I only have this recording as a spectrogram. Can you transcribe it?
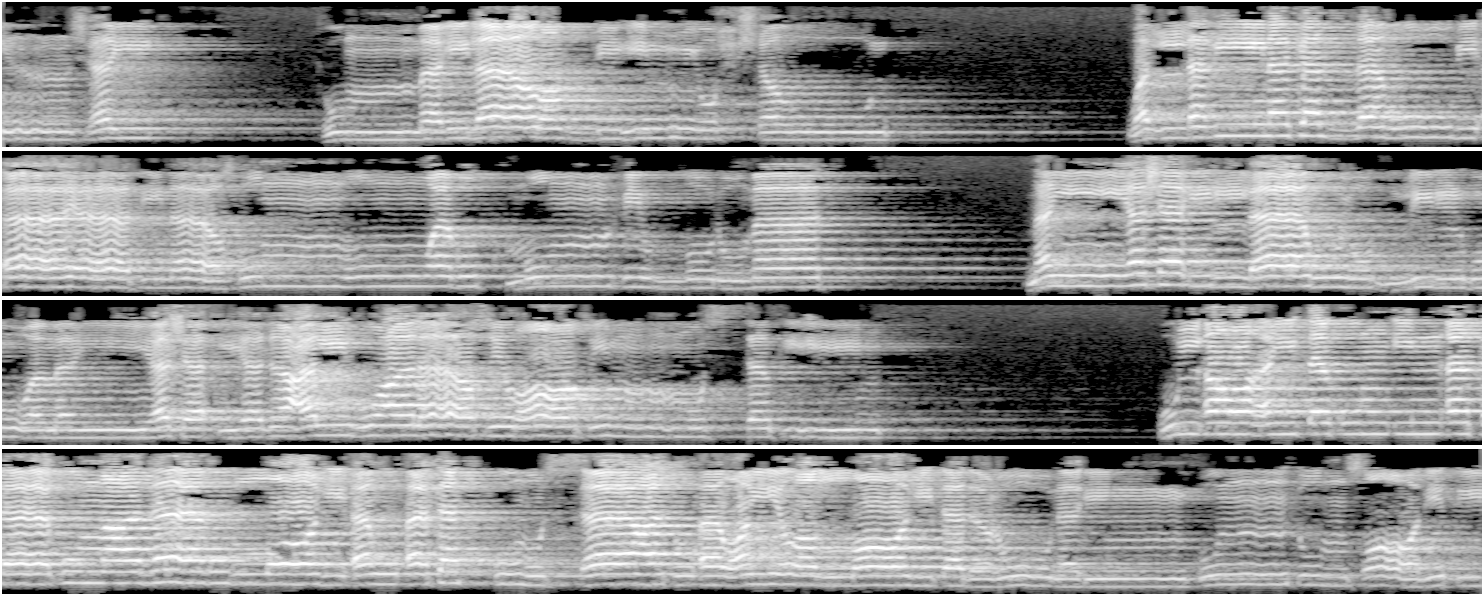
ثُمَّ إِلَىٰ رَبِّهِمْ يُحْشَرُونَ. وَالَّذِينَ كَذَّبُوا بِآيَاتِنَا صُمٌّ وَبُكْمٌ فِي الظُّلُمَاتِ ۗ. مَن يَشَإِ اللَّهُ يُضْلِلْهُ وَمَن يَشَأْ يَجْعَلْهُ عَلَىٰ صِرَاطٍ مُّسْتَقِيمٍ قُلْ أَرَأَيْتَكُمْ إِنْ أَتَاكُمْ عَذَابُ اللَّهِ أَوْ أَتَتْكُمُ السَّاعَةُ أَغَيْرَ اللَّهِ تَدْعُونَ إِن كُنتُمْ صَادِقِينَ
